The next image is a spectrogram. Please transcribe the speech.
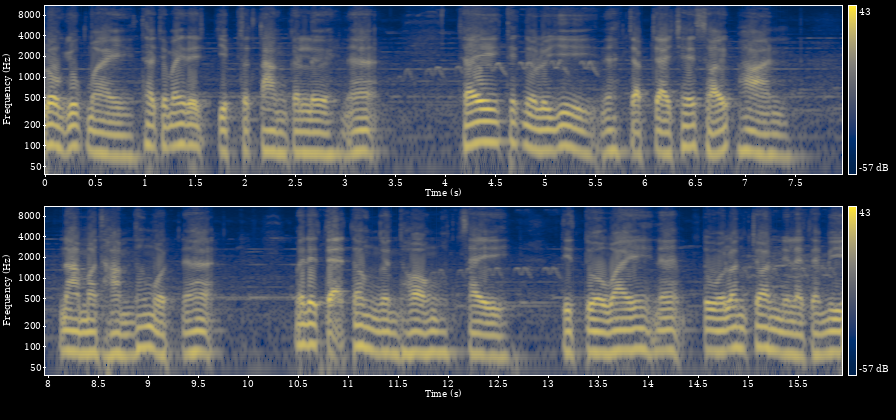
โลกยุคใหม่ถ้าจะไม่ได้จิบสตังกันเลยนะฮะใช้เทคโนโลยีนะจับใจใช้สอยผ่าน นามธรรมทั้งหมดนะฮะไม่ได้แตะต้องเงินทองใส่ติดตัวไว้นะตัวร่อนจ้อนนี่แหละแต่มี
